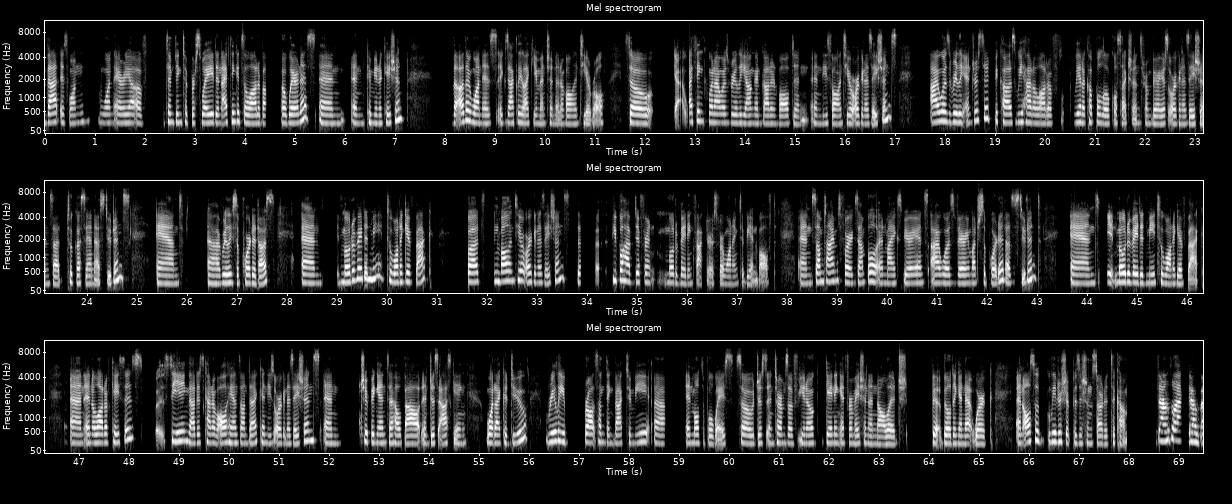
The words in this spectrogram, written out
that is one one area of attempting to persuade and i think it's a lot about awareness and and communication. The other one is exactly like you mentioned in a volunteer role. So yeah i think when i was really young and got involved in in these volunteer organizations I was really interested because we had a lot of we had a couple local sections from various organizations that took us in as students and uh, really supported us. And it motivated me to want to give back. But in volunteer organizations the, people have different motivating factors for wanting to be involved. And sometimes for example in my experience i was very much supported as a student and it motivated me to want to give back and in a lot of cases, uh, seeing that it's kind of all hands on deck in these organizations and chipping in to help out and just asking what I could do really brought something back to me uh, in multiple ways. So, just in terms of, you know, gaining information and knowledge, b- building a network, and also leadership positions started to come. Sounds like, uh,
